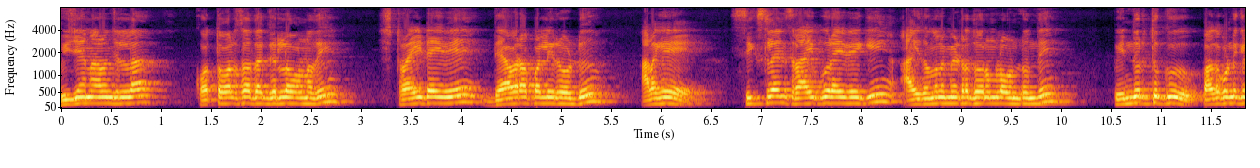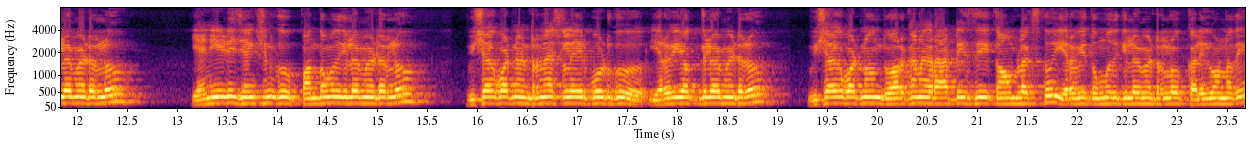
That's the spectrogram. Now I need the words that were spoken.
విజయనగరం జిల్లా కొత్త వలస దగ్గరలో ఉన్నది. స్ట్రైట్ హైవే దేవరాపల్లి రోడ్డు అలాగే సిక్స్ లైన్స్ రాయపూర్ హైవేకి ఐదు వందల మీటర్ దూరంలో ఉంటుంది. పెందుర్తుకు పదకొండు కిలోమీటర్లు ఎన్ఈడి జంక్షన్కు పంతొమ్మిది కిలోమీటర్లు విశాఖపట్నం ఇంటర్నేషనల్ ఎయిర్పోర్ట్కు ఇరవై ఒక్క కిలోమీటరు విశాఖపట్నం ద్వారకానగర్ ఆర్టీసీ కాంప్లెక్స్కు ఇరవై తొమ్మిది కిలోమీటర్లు కలిగి ఉన్నది.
